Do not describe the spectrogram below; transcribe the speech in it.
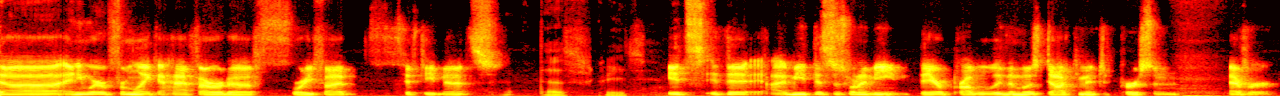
Uh, anywhere from like a half hour to 45, 50 minutes. That's crazy. it's the i mean this is what i mean they are probably the most documented person ever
